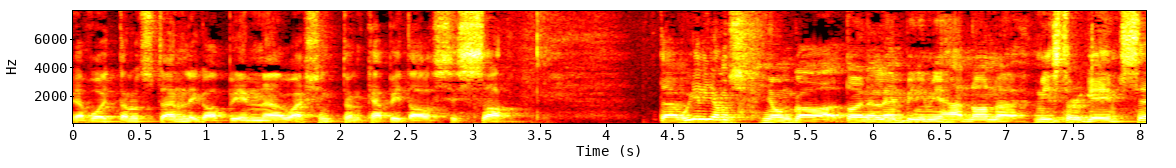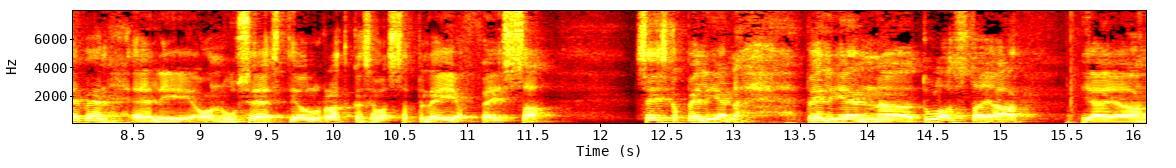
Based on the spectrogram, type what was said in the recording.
ja voittanut Stanley Cupin äh, Washington Capitalsissa. Tämä Williams, jonka toinen lempinimi hän on äh, Mr. Game 7, eli on useasti ollut ratkaisevassa playoffeissa seiskapelien pelien äh, tulosta ja, ja, ja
